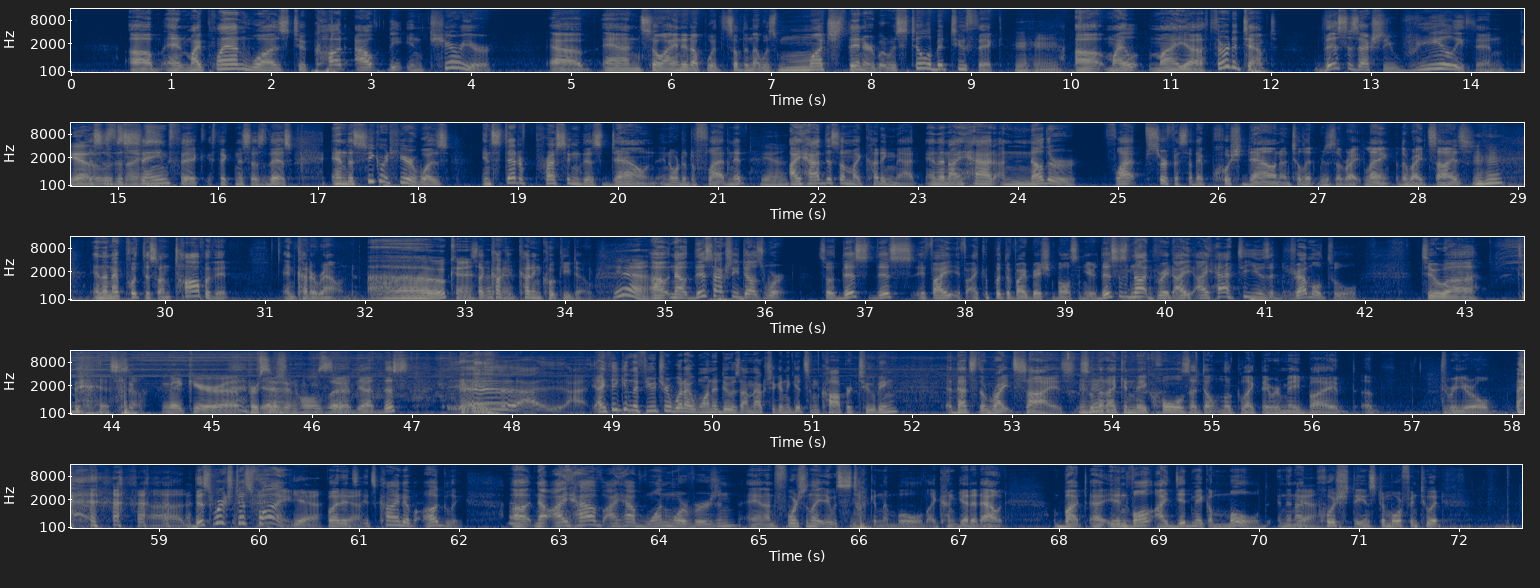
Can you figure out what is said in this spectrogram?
um, and my plan was to cut out the interior. Uh, and so I ended up with something that was much thinner, but it was still a bit too thick. Mm-hmm. Uh, my my uh, third attempt, this is actually really thin. Yeah, this is the nice. same thick thickness as this. And the secret here was instead of pressing this down in order to flatten it, Yeah. I had this on my cutting mat, and then I had another flat surface that I pushed down until it was the right length, the right size. Mm-hmm. and then I put this on top of it and cut around. Oh, okay. It's like okay. cuck- cutting cookie dough. Yeah. Uh, now this actually does work. So this this if I if I could put the vibration balls in here, this is not great. I, I had to use a Dremel tool to uh, to be so, Make your uh, precision holes so, there. yeah, this. Uh, I, I think in the future, what I want to do is I'm actually going to get some copper tubing that's the right size, so Mm-hmm. that I can make holes that don't look like they were made by a three-year-old. Uh, this works just fine. Yeah, but it's yeah. it's kind of ugly. Uh, now I have I have one more version, and unfortunately it was stuck in the mold. I couldn't get it out. But uh, it involved I did make a mold, and then Yeah. I pushed the Instamorph into it.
